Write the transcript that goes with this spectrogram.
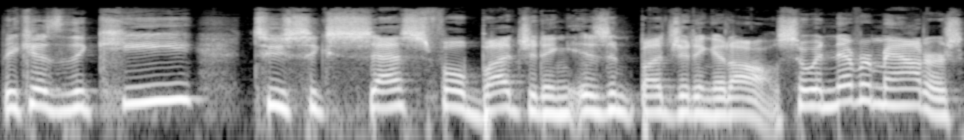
because the key to successful budgeting isn't budgeting at all. So it never matters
